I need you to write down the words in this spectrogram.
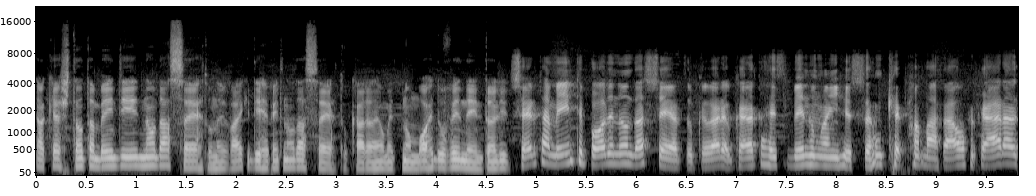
a questão também de não dar certo, né? Vai que de repente não dá certo. O cara realmente não morre do veneno. Então ele. Certamente pode não dar certo. O cara, o cara tá recebendo uma injeção que é pra matar o cara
